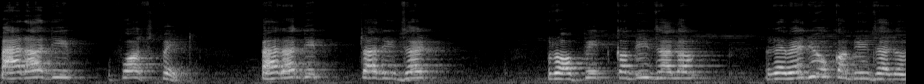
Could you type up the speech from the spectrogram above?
पॅरादीप फॉस्फेट पॅरादीपचा रिझल्ट प्रॉफिट कमी झालं रेव्हेन्यू कमी झालं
